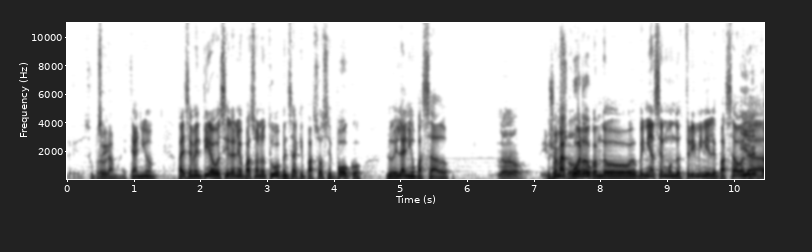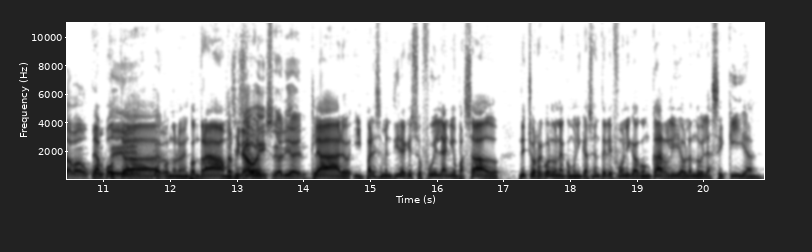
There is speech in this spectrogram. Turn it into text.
eh, su programa. Este año, parece mentira, vos si el año pasado no estuvo, pensás que pasó hace poco, lo del año pasado. No, no. Yo me acuerdo cuando venía a hacer Mundo Streaming y le pasaba Y la, posta claro. cuando nos encontrábamos. Terminaba y salía él. Claro, y parece mentira que eso fue el año pasado. De hecho, recuerdo una comunicación telefónica con Carly hablando de la sequía,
